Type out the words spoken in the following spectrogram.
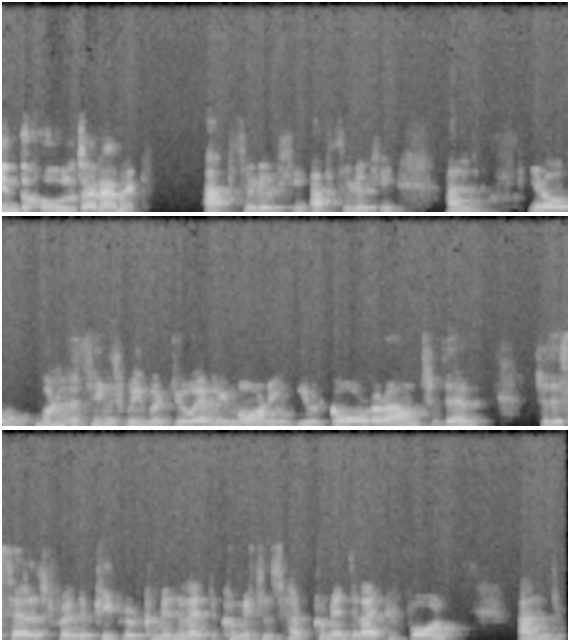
in the whole dynamic. Absolutely, absolutely. And you know, one of the things we would do every morning, you would go around to the to the cells where the people who come in the night, the committals had come in the night before, and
